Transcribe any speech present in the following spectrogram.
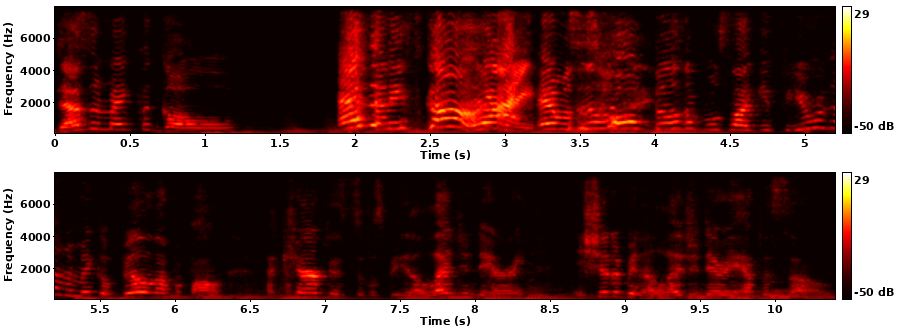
doesn't make the goal. And then he's gone. Right. And it was this whole buildup was like, if you were gonna make a buildup about a character that's supposed to be a legendary, it should have been a legendary episode.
